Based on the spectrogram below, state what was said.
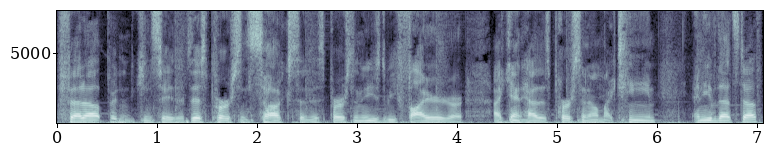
fed up and can say that this person sucks and this person needs to be fired or I can't have this person on my team, any of that stuff,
